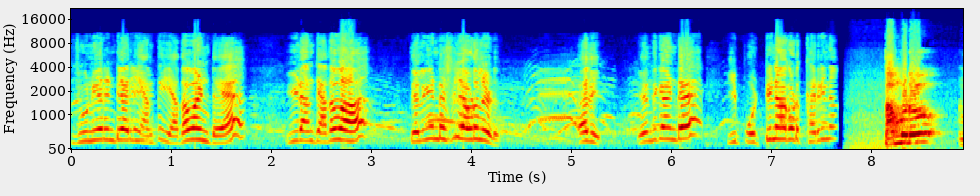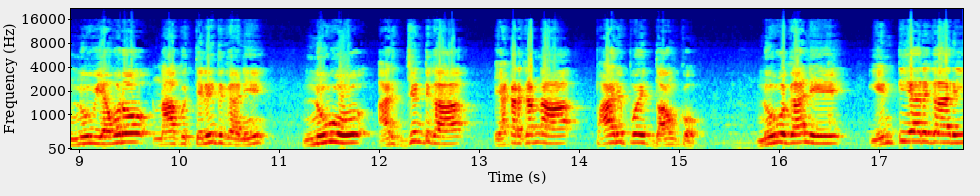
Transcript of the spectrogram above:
జూనియర్ ఎన్టీఆర్ ఎంత ఎదవంటే ఈడంత ఎదవ తెలుగు ఇండస్ట్రీలో ఎవడలేడు అది. ఎందుకంటే ఈ పొట్టినా కూడా కరీనా తమ్ముడు నువ్వు ఎవరో నాకు తెలియదు కానీ నువ్వు అర్జెంటుగా ఎక్కడికన్నా పారిపోయి దాంకో. నువ్వు కానీ ఎన్టీఆర్ గారి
